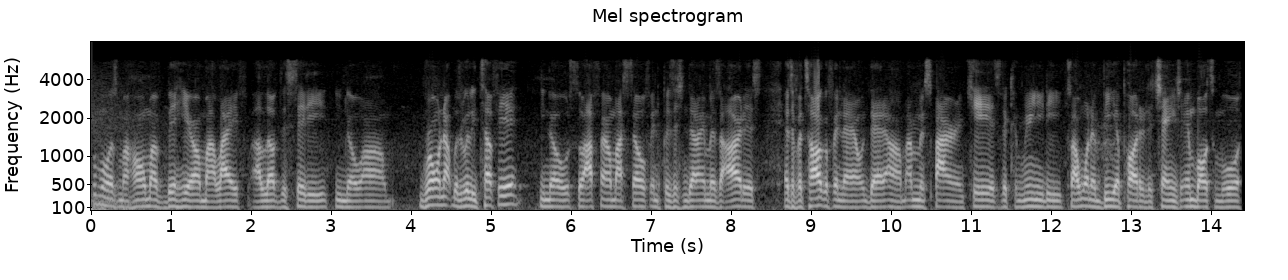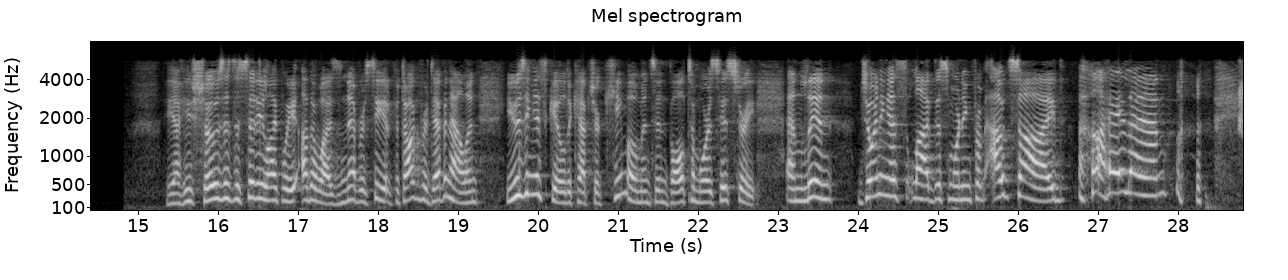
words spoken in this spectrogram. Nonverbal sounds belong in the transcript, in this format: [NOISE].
Baltimore is my home. I've been here all my life. I love the city. You know, um, growing up was really tough here. You know, so I found myself in the position that I'm as an artist, as a photographer now, that um, I'm inspiring kids, the community. So I want to be a part of the change in Baltimore. Yeah, he shows us the city like we otherwise never see it. Photographer Devin Allen using his skill to capture key moments in Baltimore's history. And Linh, joining us live this morning from outside. [LAUGHS] hey, Linh. [LAUGHS]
